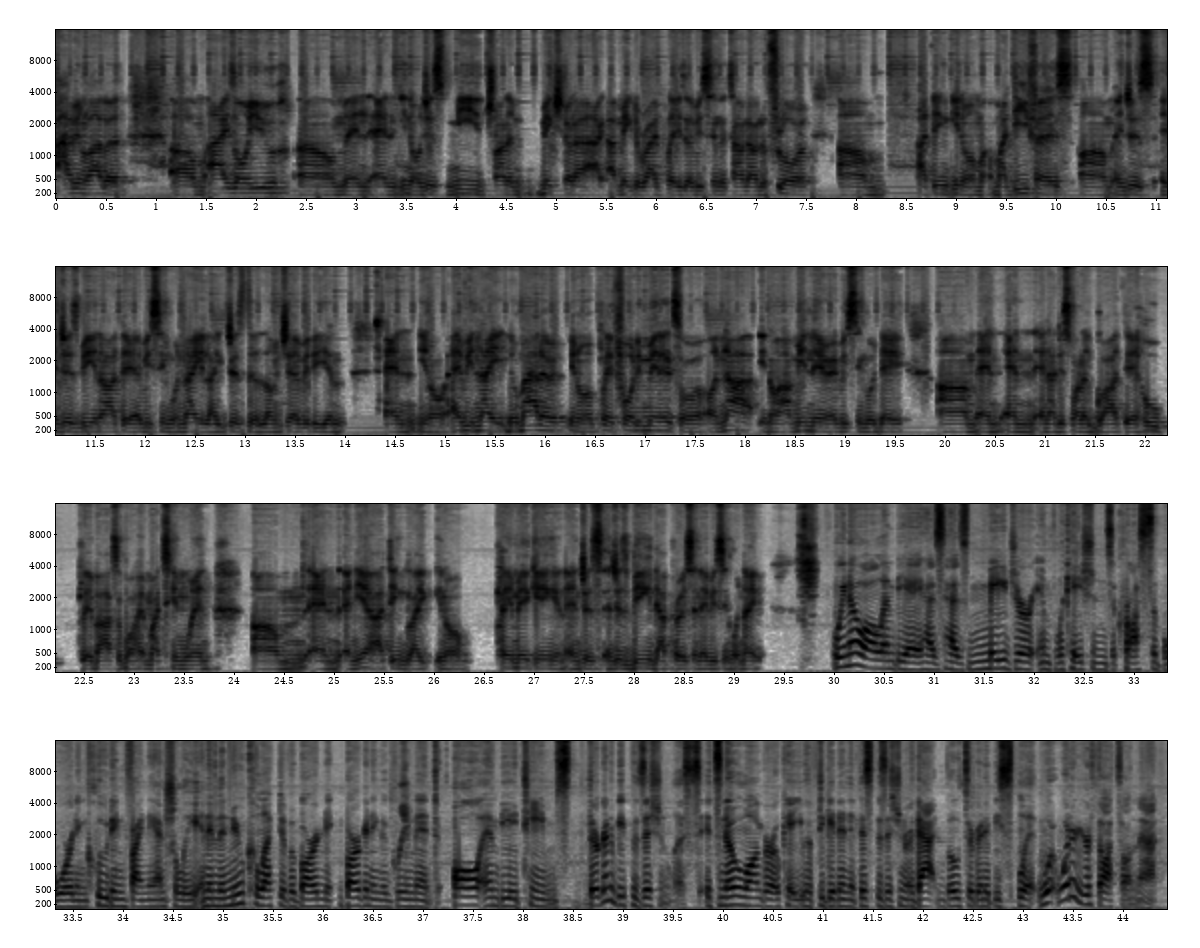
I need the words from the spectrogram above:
having a lot of um, eyes on you, um, and and you know just me trying to make sure that I, I, make the right plays every single time down the floor. Um, I think you know my, my defense um, and just and just being out there every single night, like just the longevity and and you know every night, no matter you know play 40 minutes or, or not, you know I'm in there every single day, um, and and and I just want to go out there hoop play basketball, have my team win. Um, and and yeah, I think like you know playmaking and, and just and just being that person every single night. We know all NBA has has major implications across the board, including financially. And in the new collective bargaining agreement, all NBA teams they're going to be positionless. It's no longer okay. You have to get in at this position or that, and votes are going to be split. What what are your thoughts on that?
